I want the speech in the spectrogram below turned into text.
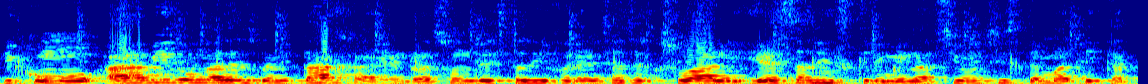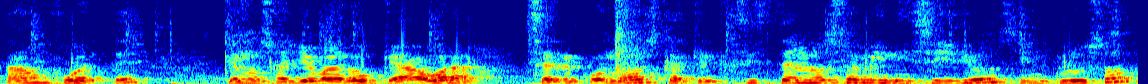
Y como ha habido una desventaja en razón de esta diferencia sexual y esa discriminación sistemática tan fuerte, que nos ha llevado que ahora se reconozca que existen los feminicidios incluso,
